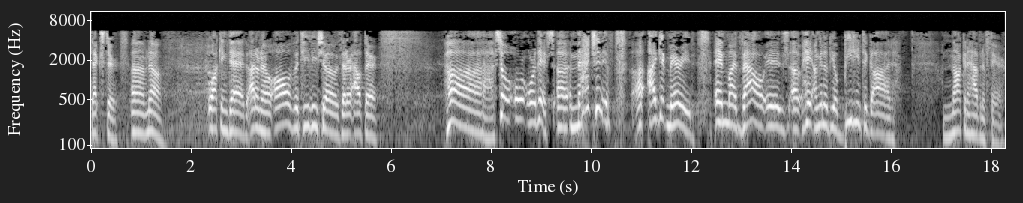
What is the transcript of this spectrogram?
Dexter. Um, no. Walking Dead. I don't know. All of the TV shows that are out there. Ah, so, or, or this. Uh, imagine if uh, I get married and my vow is, uh, hey, I'm going to be obedient to God. I'm not going to have an affair.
